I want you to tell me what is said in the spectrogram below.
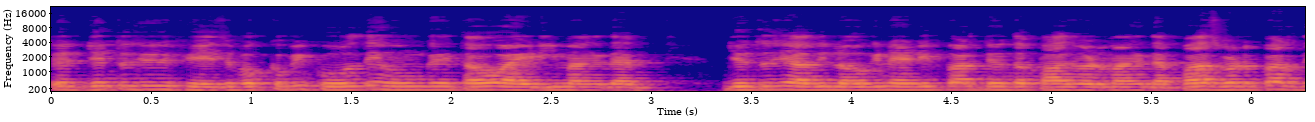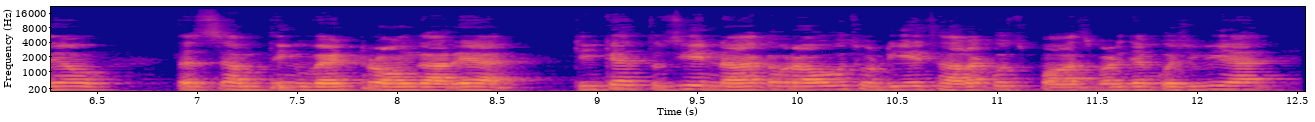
ਤੇ ਜੇ ਤੁਸੀਂ ਫੇਸਬੁੱਕ ਵੀ ਖੋਲਦੇ ਹੋਵੋਗੇ ਤਾਂ ਉਹ ਆਈਡੀ ਮੰਗਦਾ। ਜੇ ਤੁਸੀਂ ਆਪਦੀ ਲੌਗਇਨ ਆਈਡੀ ਭਰਦੇ ਹੋ ਤਾਂ ਪਾਸਵਰਡ ਮੰਗਦਾ। ਪਾਸਵਰਡ ਭਰਦੇ ਹੋ ਤਾਂ ਸਮਥਿੰਗ ਵੈਂਟ ਰੋਂਗ ਆ ਰਿਹਾ ਹੈ। ਠੀਕ ਹੈ, ਤੁਸੀਂ ਇਹ ਨਾ ਘਬਰਾਓ, ਤੁਹਾਡੀ ਇਹ ਸਾਰਾ ਕੁਝ ਪਾਸਵਰਡ ਜਾਂ ਕੁਝ ਵੀ ਹੈ,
